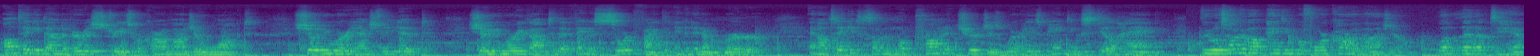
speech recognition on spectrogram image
I'll take you down to various streets where Caravaggio walked, show you where he actually lived, show you where he got into that famous sword fight that ended in a murder, and I'll take you to some of the more prominent churches where his paintings still hang. We will talk about painting before Caravaggio, what led up to him,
